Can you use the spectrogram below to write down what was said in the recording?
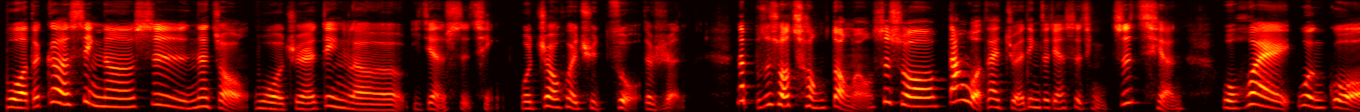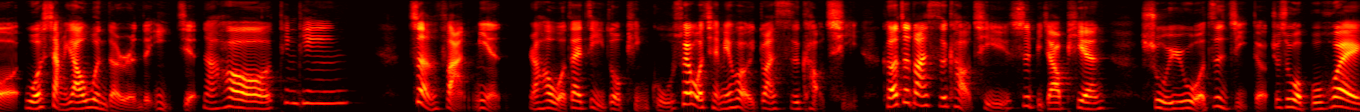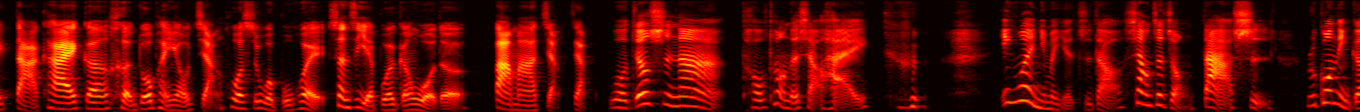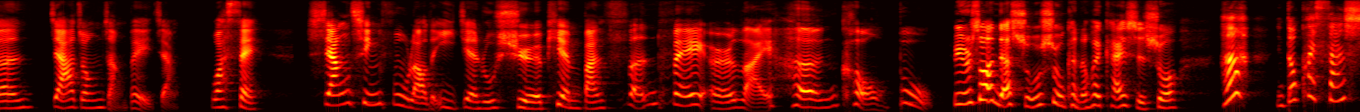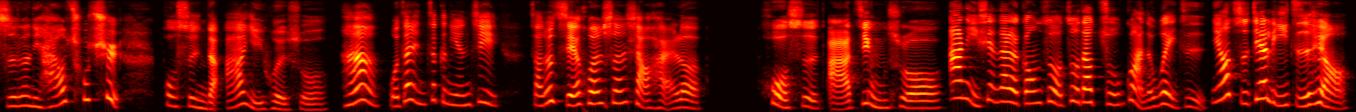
我的个性呢是那种我决定了一件事情，我就会去做的人。那不是说冲动哦，是说当我在决定这件事情之前，我会问过我想要问的人的意见，然后听听正反面。然后我再自己做评估，所以我前面会有一段思考期。可是这段思考期是比较偏属于我自己的，就是我不会打开跟很多朋友讲，或是我不会，甚至也不会跟我的爸妈讲。这样，我就是那头痛的小孩。因为你们也知道，像这种大事，如果你跟家中长辈讲，哇塞！乡亲父老的意见如雪片般纷飞而来，很恐怖。比如说，你的叔叔可能会开始说：“啊，你都快三十了，你还要出去？”或是你的阿姨会说：“啊，我在你这个年纪早就结婚生小孩了。”或是阿静说：“啊，你现在的工作做到主管的位置，你要直接离职哟。”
